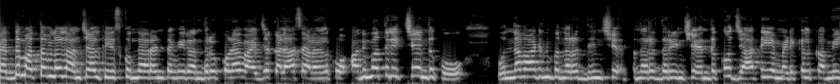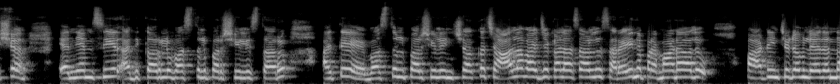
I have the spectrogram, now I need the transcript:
పెద్ద మొత్తంలో లంచాలు తీసుకున్నారంట వీరందరూ కూడా వైద్య కళాశాలలకు అనుమతులు ఇచ్చేందుకు ఉన్న వాటిని పునరుద్ధరించే పునరుద్ధరించేందుకు జాతీయ మెడికల్ కమిషన్ ఎన్ఎంసి అధికారులు వస్తువులు పరిశీలిస్తారు. అయితే వస్తువులు పరిశీలించాక చాలా వైద్య కళాశాలలు సరైన ప్రమాణాలు పాటించడం లేదన్న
